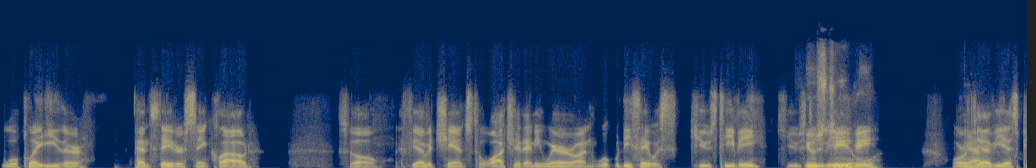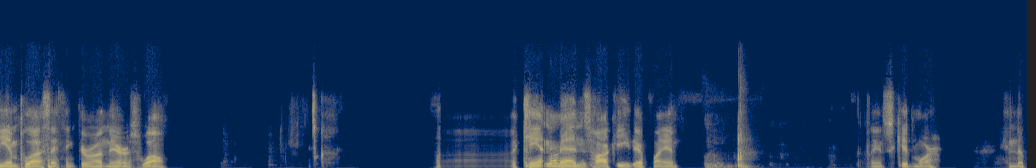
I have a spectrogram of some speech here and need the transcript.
will play either Penn State or St. Cloud. So if you have a chance to watch it anywhere on what would he say it was Q's TV? Q's, Q's TV. Or, or if you have ESPN Plus, I think they're on there as well. Uh, Canton Yep. men's hockey, they're playing. Playing Skidmore in the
